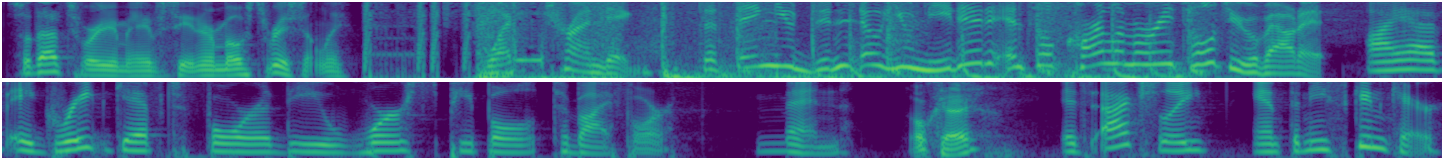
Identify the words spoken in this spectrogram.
So that's where you may have seen her most recently. What's trending? The thing you didn't know you needed until Carla Marie told you about it. I have a great gift for the worst people to buy for men. Okay. It's actually Anthony Skincare,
